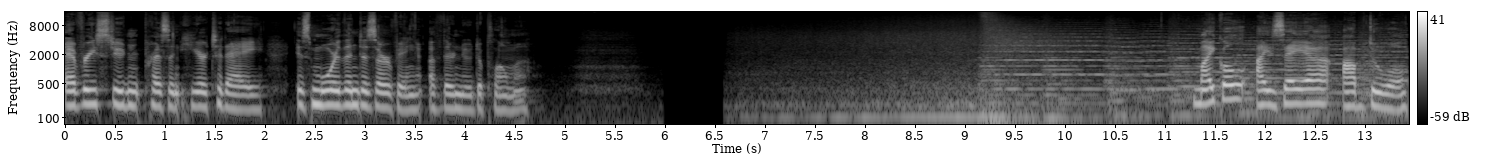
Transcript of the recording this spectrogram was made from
every student present here today is more than deserving of their new diploma. Michael Isaiah Abdul.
